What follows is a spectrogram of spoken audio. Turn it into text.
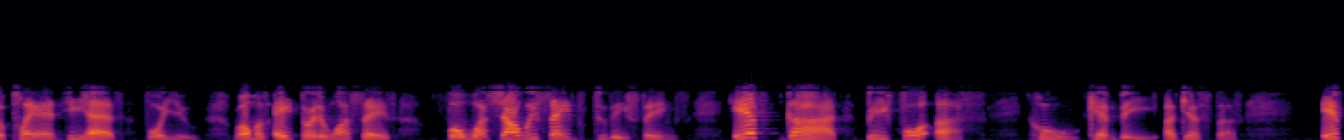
the plan He has for you. Romans 8:31 says, for what shall we say to these things? If God be for us, who can be against us? If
